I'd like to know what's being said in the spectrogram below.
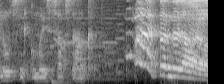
Luutsniku mõis Saksnag. mäletan teda ju.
